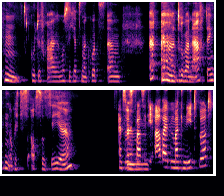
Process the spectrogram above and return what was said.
Hm, gute Frage. Muss ich jetzt mal kurz ähm, drüber nachdenken, ob ich das auch so sehe. Also, dass ähm, quasi die Arbeit ein Magnet wird,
